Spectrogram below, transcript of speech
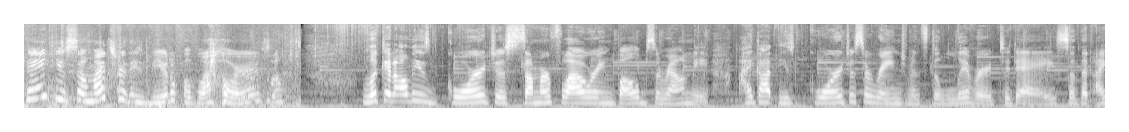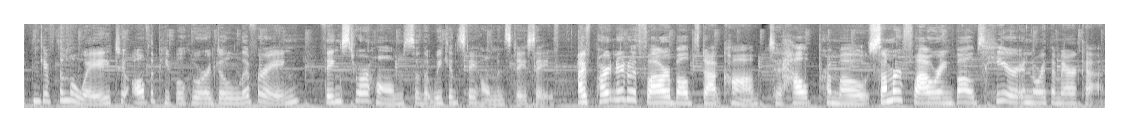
Thank you so much for these beautiful flowers. Look at all these gorgeous summer flowering bulbs around me. I got these gorgeous arrangements delivered today so that I can give them away to all the people who are delivering things to our homes so that we can stay home and stay safe. I've partnered with flowerbulbs.com to help promote summer flowering bulbs here in North America.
